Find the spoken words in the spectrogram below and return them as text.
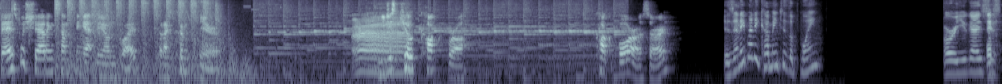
Bears was shouting something at me on voice, but I couldn't hear it. You just ah. killed Cockbra. Cockbora, sorry. Is anybody coming to the point? Or are you guys If- just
